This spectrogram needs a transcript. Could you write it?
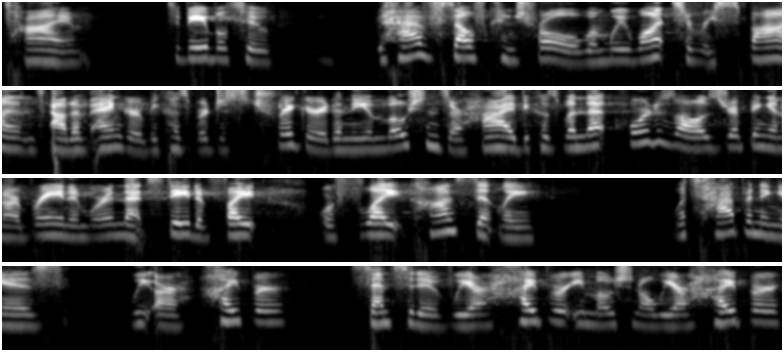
time, to be able to have self control when we want to respond out of anger because we're just triggered and the emotions are high. Because when that cortisol is dripping in our brain and we're in that state of fight or flight constantly, what's happening is we are hyper sensitive, we are hyper emotional, we are hyper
